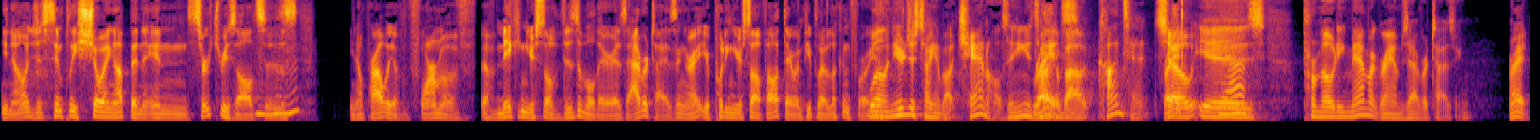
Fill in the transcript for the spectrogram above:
you know, just simply showing up in in search results is you know probably a form of of making yourself visible there as advertising, right? You're putting yourself out there when people are looking for you. Well, and you're just talking about channels, and you can Right. talk about content. So Right. is promoting mammograms advertising? Right.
